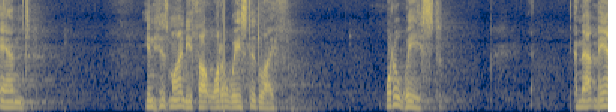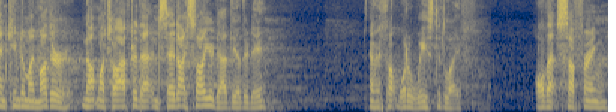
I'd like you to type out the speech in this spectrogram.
and in his mind, he thought, What a wasted life. What a waste. And that man came to my mother not much after that and said, I saw your dad the other day. And I thought, What a wasted life. All that suffering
